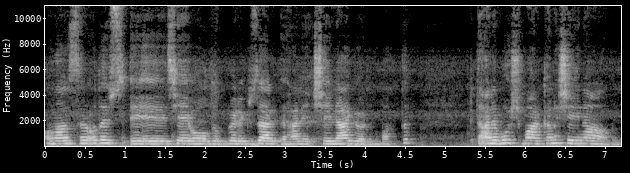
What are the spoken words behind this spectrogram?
Ondan sonra o da e, şey oldu böyle güzel hani şeyler gördüm baktım. Bir tane boş markanın şeyini aldım.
